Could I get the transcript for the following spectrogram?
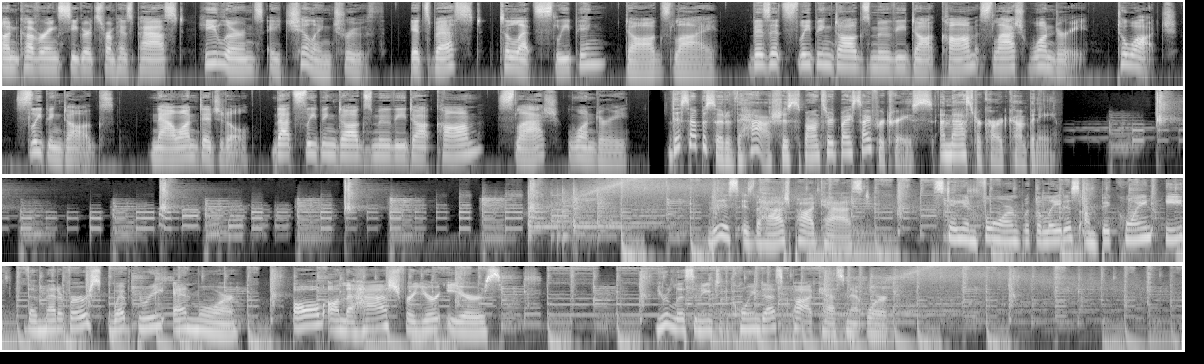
Uncovering secrets from his past, he learns a chilling truth. It's best to let sleeping dogs lie. Visit sleepingdogsmovie.com slash Wondery to watch Sleeping Dogs, now on digital. That's sleepingdogsmovie.com slash Wondery. This episode of The Hash is sponsored by CipherTrace, a MasterCard company. This is the Hash Podcast. Stay informed with the latest on Bitcoin, ETH, the metaverse, Web3, and more. All on the Hash for your ears. You're listening to the Coindesk Podcast Network.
